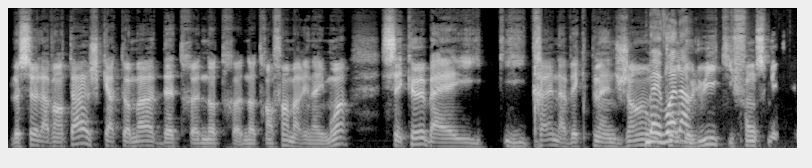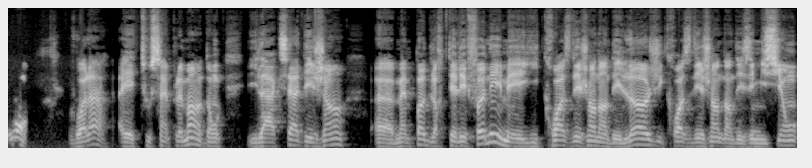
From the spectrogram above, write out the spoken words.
Le seul avantage qu'a Thomas d'être notre notre enfant Marina et moi, c'est que ben il, il traîne avec plein de gens Ben autour voilà. de lui qui font ce métier-là. Voilà, et tout simplement. Donc, il a accès à des gens euh, même pas de leur téléphoner, mais ils croisent des gens dans des loges, ils croisent des gens dans des émissions,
